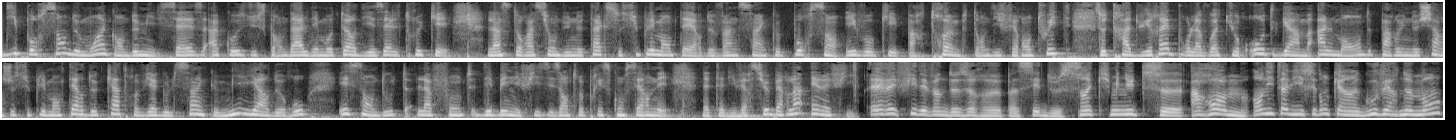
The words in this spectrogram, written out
10% de moins qu'en 2016 à cause du scandale des moteurs diesel truqués. L'instauration d'une taxe supplémentaire de 25% évoquée par Trump dans différents tweets se traduirait pour la voiture haut de gamme allemande par une charge supplémentaire de 4,5 milliards d'euros et sans doute la fonte des bénéfices des entreprises concernées. Nathalie Versieux, Berlin, RFI. RFI, les 22 heures passées de 5 minutes à Rome, en Italie. C'est donc un gouvernement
